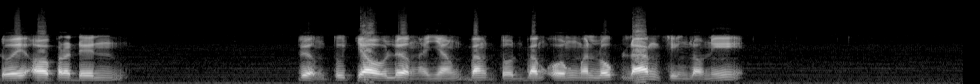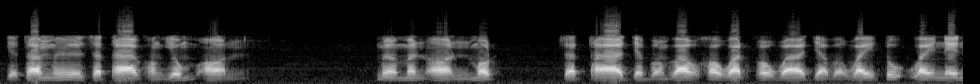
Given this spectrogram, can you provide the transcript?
โดยเอาประเด็น เรื่องตุเจ้าเรื่องอะไรอย่างบางตนบางองค์มันลบล้างสิ่งเหล่านี้ จะทำให้ศรัทธาของโยมอ่อน เมื่อมันอ่อนมดศรัทธาจะบอกว่าเข้าวัดเข้าว่าจะบอกไหวตุไหวเน้น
